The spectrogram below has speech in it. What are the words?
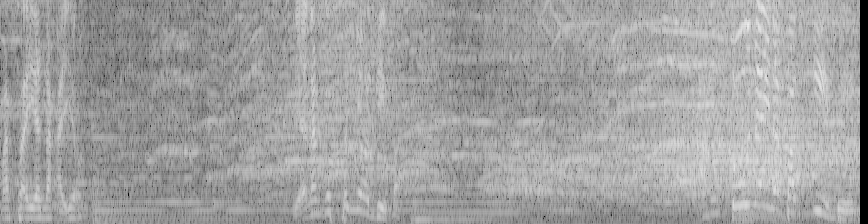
Masaya na kayo. Yan ang gusto nyo, di ba? Ang tunay na pag-ibig,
